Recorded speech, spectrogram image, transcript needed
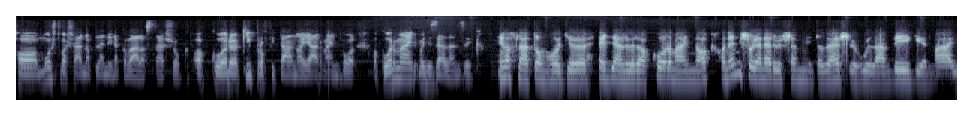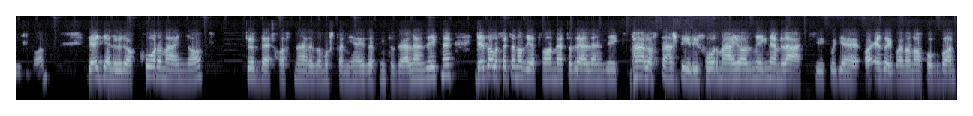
ha most vasárnap lennének a választások, akkor ki profitálna a járványból? A kormány vagy az ellenzék? Én azt látom, hogy egyenlőre a kormánynak, ha nem is olyan erősen, mint az első hullám végén májusban, de egyelőre a kormánynak többet használ ez a mostani helyzet, mint az ellenzéknek, de ez alapvetően azért van, mert az ellenzék választásbéli formája az még nem látszik. Ugye ezekben a napokban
